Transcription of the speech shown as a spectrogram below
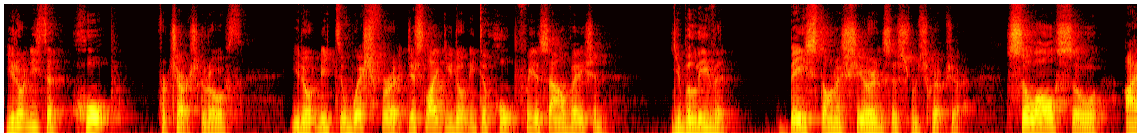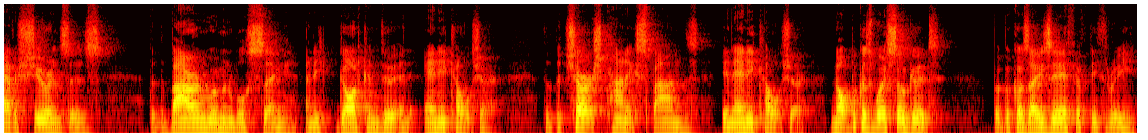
you don't need to hope for church growth. You don't need to wish for it, just like you don't need to hope for your salvation. You believe it based on assurances from Scripture. So also, I have assurances that the barren woman will sing, and God can do it in any culture, that the church can expand in any culture, not because we're so good, but because Isaiah 53,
